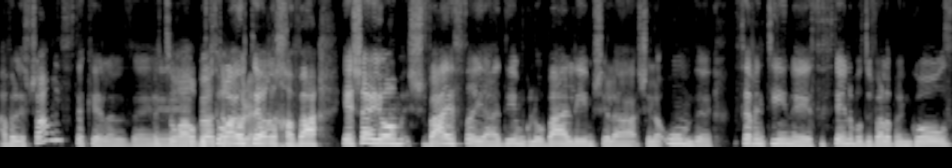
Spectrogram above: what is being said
אבל אפשר להסתכל על זה בצורה הרבה בצורה יותר, יותר רחבה. יש היום 17 יעדים גלובליים של, ה, של האו"ם, the 17 uh, Sustainable Development Goals,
